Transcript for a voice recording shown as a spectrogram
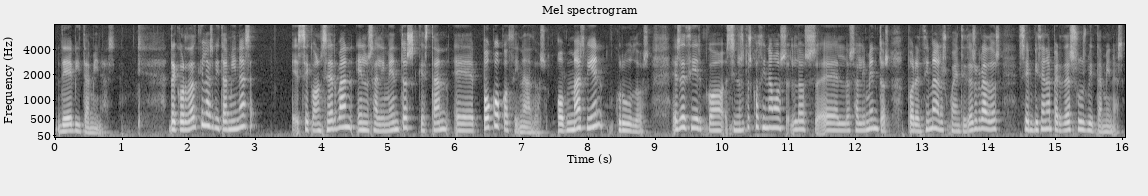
de vitaminas. Recordad que las vitaminas eh, se conservan en los alimentos que están eh, poco cocinados o más bien crudos. Es decir, si nosotros cocinamos los, eh, los, alimentos por encima de los 42 grados, se empiezan a perder sus vitaminas.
